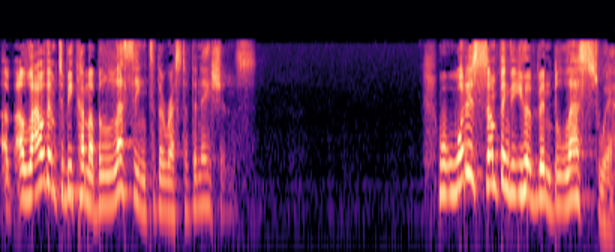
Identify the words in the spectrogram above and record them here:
uh, allow them to become a blessing to the rest of the nations. What is something that you have been blessed with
